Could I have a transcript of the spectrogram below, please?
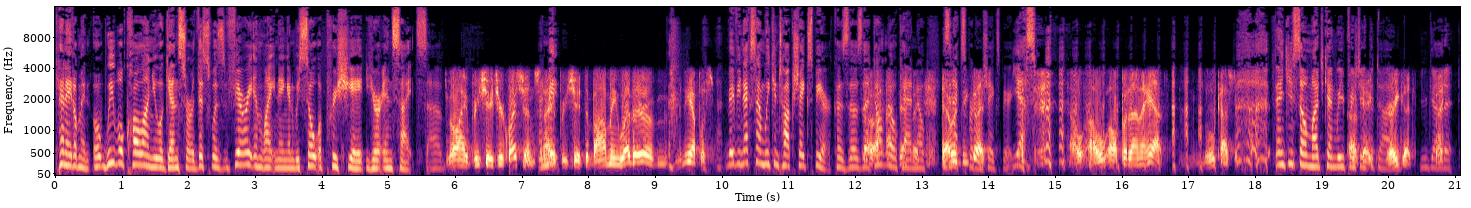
Ken Adelman, uh, we will call on you again, sir. This was very enlightening, and we so appreciate your insights. Uh, well, I appreciate your questions, and, and may- I appreciate the balmy weather of Minneapolis. Maybe next time we can talk Shakespeare, because those that don't know Ken know he's an expert on Shakespeare. Yes. I'll, I'll, I'll, put on a hat, a little costume. Thank you so much, Ken. We appreciate okay, the time. Very good. You got Bye. it.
